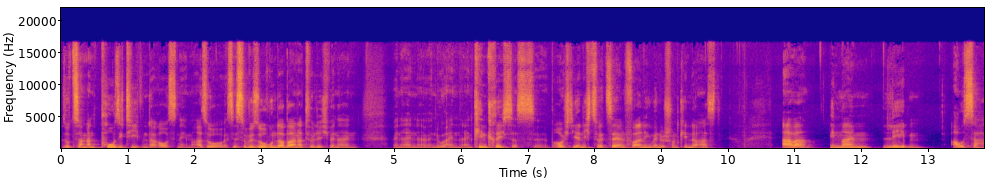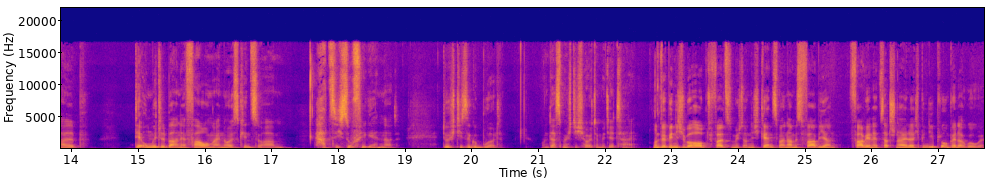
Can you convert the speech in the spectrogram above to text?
sozusagen an Positiven daraus nehme. Also es ist sowieso wunderbar natürlich, wenn ein wenn, ein, wenn du ein, ein Kind kriegst, das äh, brauche ich dir nicht zu erzählen, vor allen Dingen, wenn du schon Kinder hast. Aber in meinem Leben, außerhalb der unmittelbaren Erfahrung, ein neues Kind zu haben, hat sich so viel geändert durch diese Geburt. Und das möchte ich heute mit dir teilen. Und wer bin ich überhaupt, falls du mich noch nicht kennst? Mein Name ist Fabian, Fabian Edzard-Schneider. Ich bin Diplompädagoge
